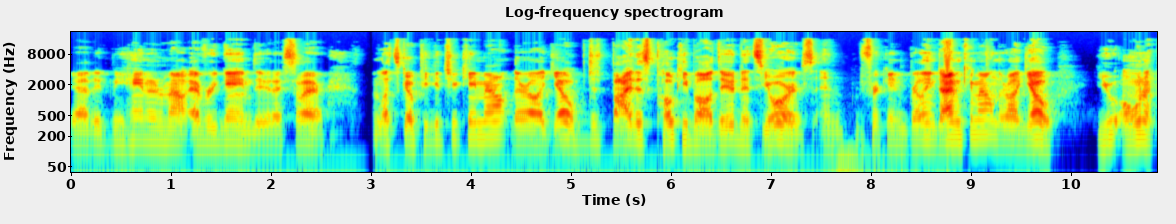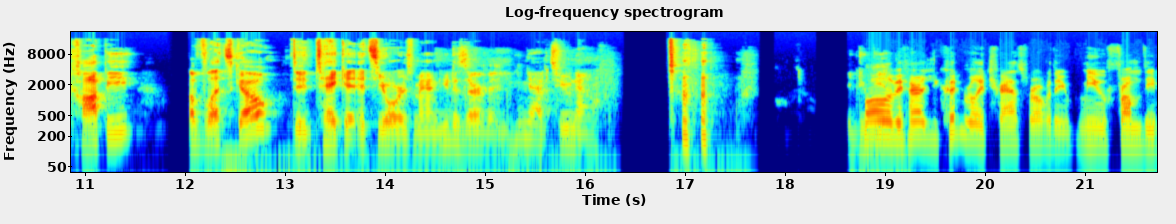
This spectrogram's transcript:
Yeah, they'd be handing them out every game, dude. I swear. And Let's Go Pikachu came out. They're like, "Yo, just buy this Pokeball, dude, and it's yours." And freaking Brilliant Diamond came out, and they're like, "Yo, you own a copy of Let's Go, dude. Take it. It's yours, man. You deserve it. You can have two now." You Well, be- to be fair, you couldn't really transfer over the Mew from the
